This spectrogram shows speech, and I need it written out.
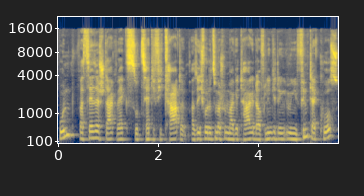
und was sehr, sehr stark wächst, so Zertifikate. Also ich wurde zum Beispiel mal getarget auf LinkedIn irgendwie Fintech-Kurs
